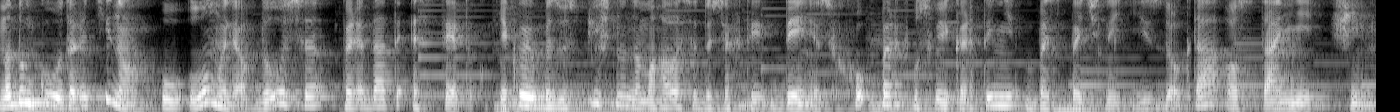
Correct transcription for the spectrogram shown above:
На думку Тарантіно, у Ломеля вдалося передати естетику, якої безуспішно намагалася досягти Деніс Хоппер у своїй картині Безпечний їздок та останній фільм.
